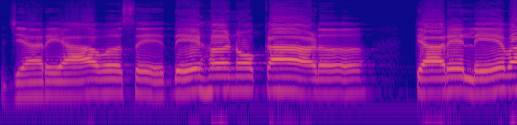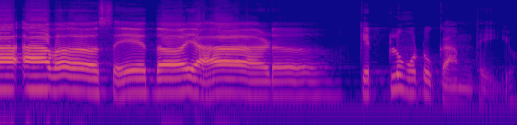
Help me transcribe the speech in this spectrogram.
જ્યારે આવશે દેહનો કાળ, ત્યારે લેવા આવશે દયાળ. કેટલું મોટું કામ થઈ ગયું.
